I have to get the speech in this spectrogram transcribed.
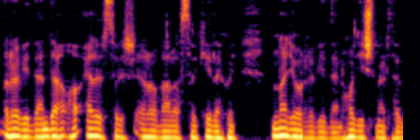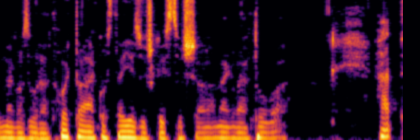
Röviden, de először is erre válaszol kérlek, hogy nagyon röviden, hogy ismerted meg az Urat? Hogy találkoztál Jézus Krisztussal, a megváltóval? Hát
